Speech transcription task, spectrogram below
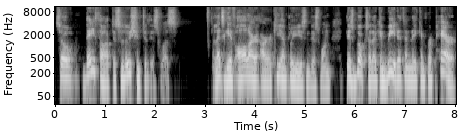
So they thought the solution to this was let's give all our, our key employees in this one this book so they can read it and they can prepare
